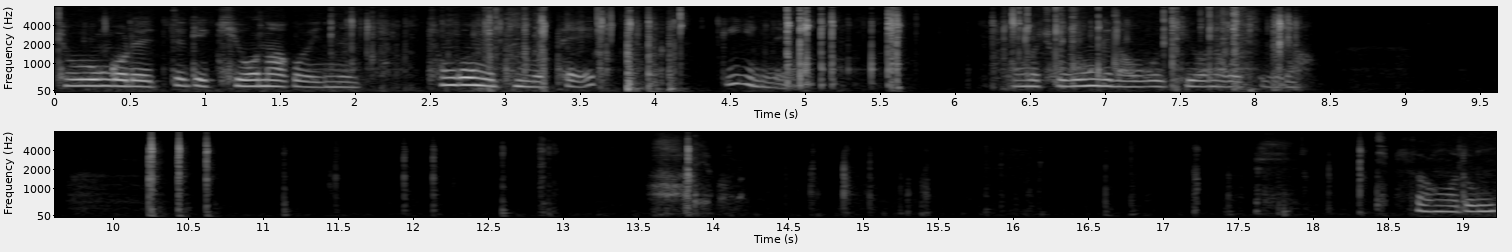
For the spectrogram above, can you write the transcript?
좋은 거를 뜨게 기원하고 있는 천공의 분노 팩이 있네요. 정말 좋은 게 나오길 기원하고 있습니다. 집성어동.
